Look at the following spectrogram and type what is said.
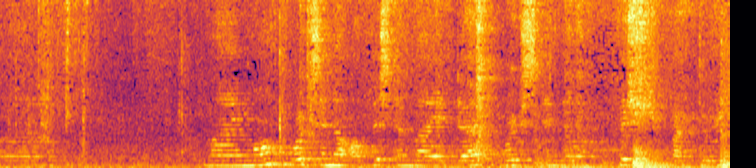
Uh, my mom works in the office and my dad works in the fish factory.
